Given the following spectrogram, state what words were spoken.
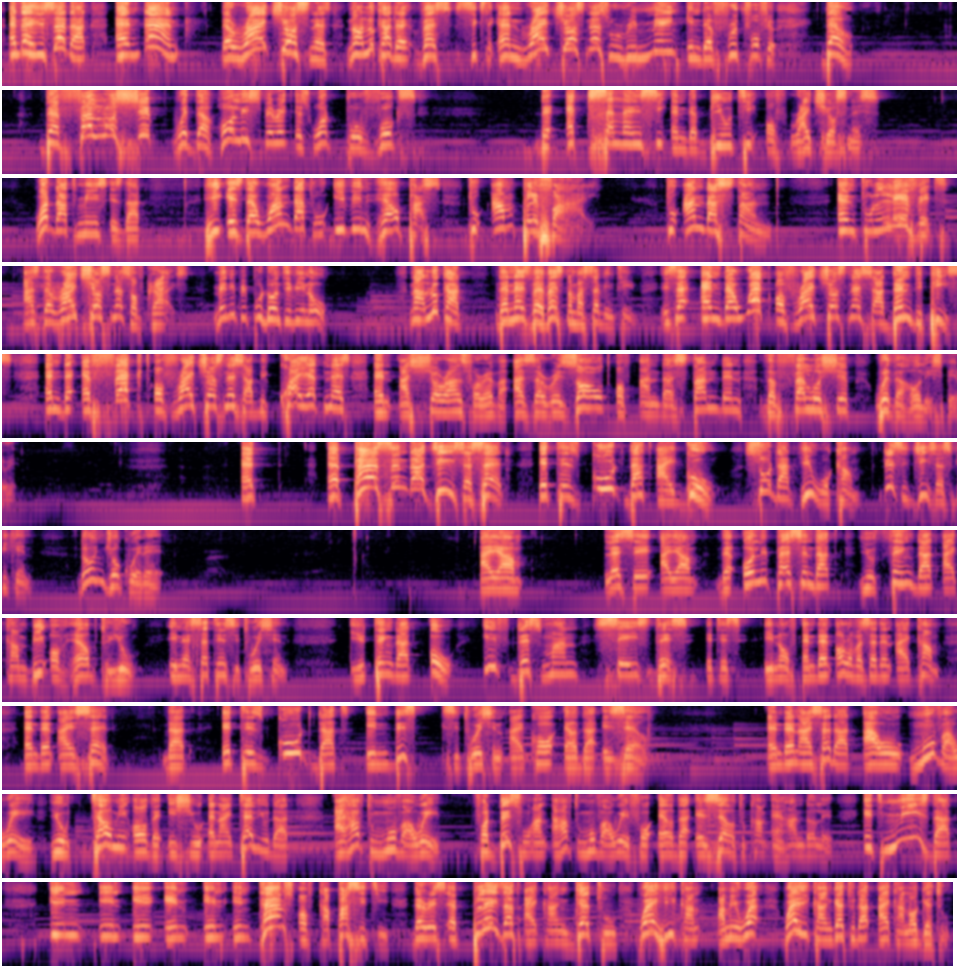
And then he said that, and then the righteousness, now look at the verse 16, and righteousness will remain in the fruitful field. The the fellowship with the Holy Spirit is what provokes the excellency and the beauty of righteousness. What that means is that He is the one that will even help us to amplify, to understand, and to live it as the righteousness of Christ. Many people don't even know. Now, look at the next verse, verse number 17. He said, And the work of righteousness shall then be peace, and the effect of righteousness shall be quietness and assurance forever, as a result of understanding the fellowship with the Holy Spirit. A, a person that Jesus said, It is good that I go so that he will come. This is Jesus speaking. Don't joke with it. I am, let's say, I am the only person that you think that I can be of help to you in a certain situation, you think that, oh, if this man says this, it is enough. And then all of a sudden I come. And then I said that it is good that in this situation I call Elder Ezel. And then I said that I will move away. You tell me all the issue, and I tell you that I have to move away for this one, I have to move away for Elder Ezel to come and handle it. It means that in in in in in in terms of capacity there is a place that i can get to where he can i mean where where he can get to that i cannot get to.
